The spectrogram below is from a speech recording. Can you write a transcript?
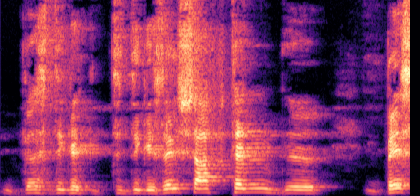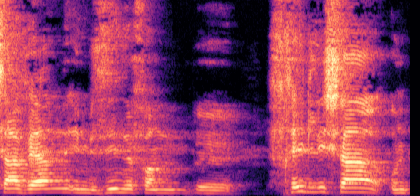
dass die, die Gesellschaften äh, besser werden im Sinne von friedlicher und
